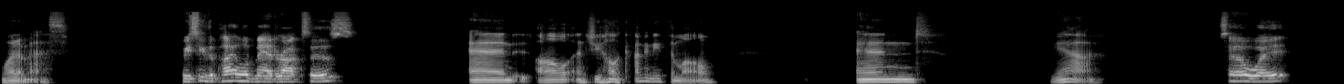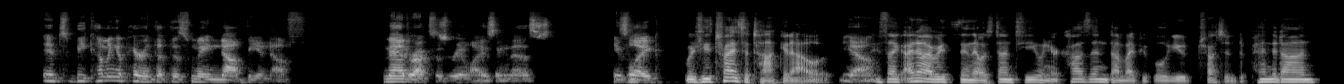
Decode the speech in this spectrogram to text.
What a mess. We see the pile of Madroxes. and all and she hulk underneath them all and yeah So uh, it's becoming apparent that this may not be enough. Madrox is realizing this. He's like, which he tries to talk it out yeah, he's like i know everything that was done to you and your cousin done by people you trusted and depended on.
